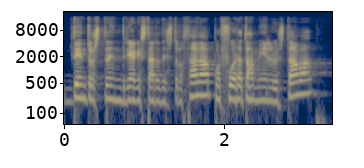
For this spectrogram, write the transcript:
dentro tendría que estar destrozada, por fuera también lo estaba.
